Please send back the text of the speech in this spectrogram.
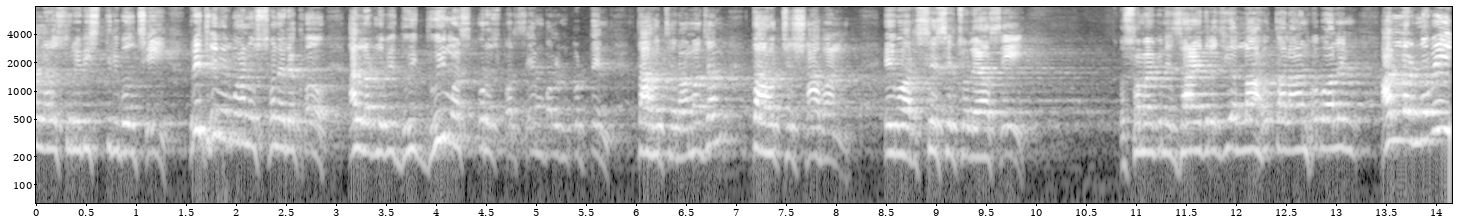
আল্লাহ রসুরের স্ত্রী বলছি, পৃথিবীর মানুষ শোনে রেখো আল্লাহ নবী দুই দুই মাস পরস্পর শ্যাম পালন করতেন, তা হচ্ছে রামাজান, তা হচ্ছে সাবান। এবার শেষে চলে আসে ওসামা বিন জায়েদ রাদিয়াল্লাহু তাআলা আনহু বলেন, আল্লাহর নবী,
